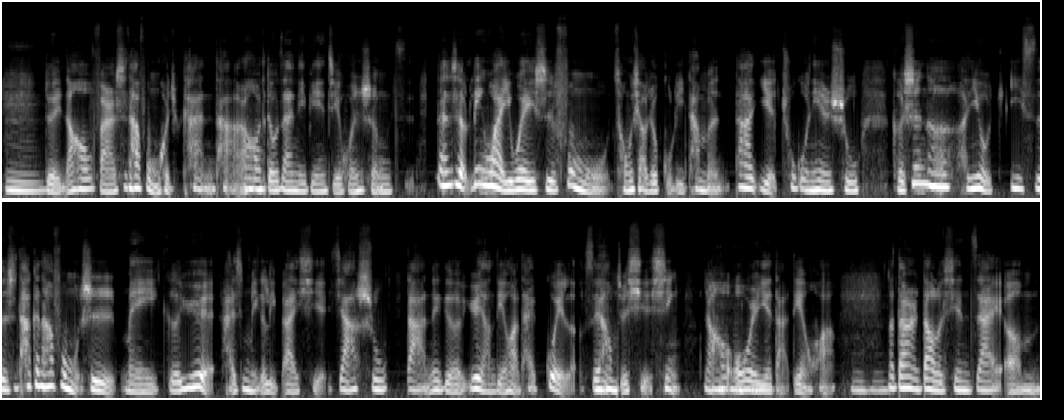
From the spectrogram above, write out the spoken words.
嗯，对，然后反而是他父母会去看他，然后都在那边结婚生子。但是另外一位是父母从小就鼓励他们，他也出国念书，可是呢，很有意思的是，他跟他父母是每个月还是每个礼拜写家书，打那个岳阳电话太贵了，所以他们就写信，然后偶尔也打电话。嗯，那当然到了现在，嗯。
